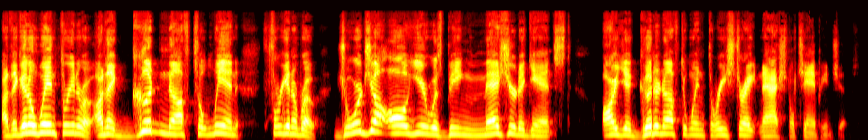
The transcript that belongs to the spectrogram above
Are they going to win three in a row? Are they good enough to win three in a row? Georgia all year was being measured against are you good enough to win three straight national championships?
